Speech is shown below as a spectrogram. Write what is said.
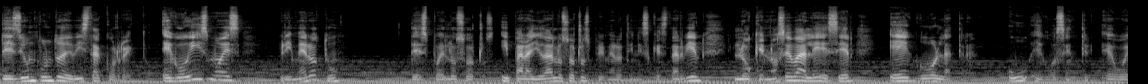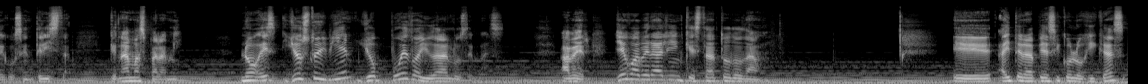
desde un punto de vista correcto. Egoísmo es primero tú, después los otros. Y para ayudar a los otros, primero tienes que estar bien. Lo que no se vale es ser ególatra u egocentrista, que nada más para mí. No, es yo estoy bien, yo puedo ayudar a los demás. A ver, llego a ver a alguien que está todo down. Eh, hay terapias psicológicas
